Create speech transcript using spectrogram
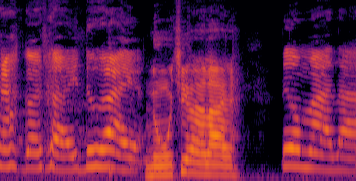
ฝากกดไลค์ด้วย หนูชื่ออะไรเตื้อมาดา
